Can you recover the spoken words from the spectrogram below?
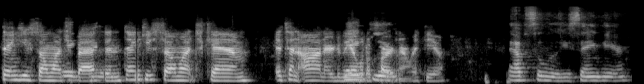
Thank you so much, thank Beth. You. And thank you so much, Kim. It's an honor to be thank able to you. partner with you. Absolutely. Same here.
